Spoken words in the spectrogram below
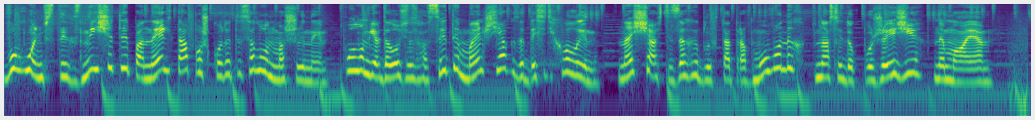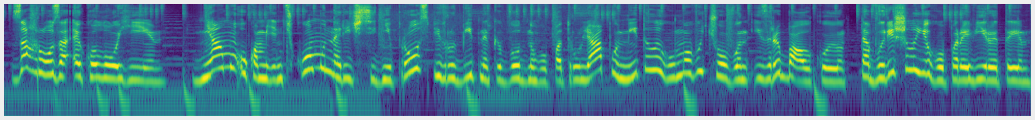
Вогонь встиг знищити панель та пошкодити салон машини. Полум'я вдалося згасити менш як за 10 хвилин. На щастя, загиблих та травмованих внаслідок пожежі немає. Загроза екології. Днями у Кам'янському на річці Дніпро співробітники водного патруля помітили гумовий човен із рибалкою та вирішили його перевірити.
